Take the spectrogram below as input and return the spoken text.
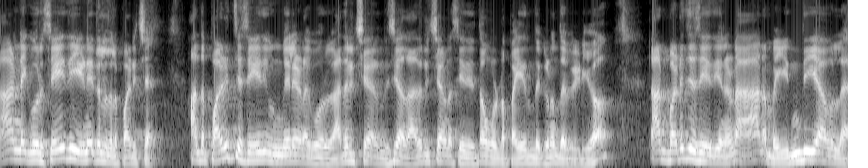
நான் இன்னைக்கு ஒரு செய்தி இணையதளத்தில் படித்தேன் அந்த படித்த செய்தி உண்மையிலே எனக்கு ஒரு அதிர்ச்சியாக இருந்துச்சு. அது அதிர்ச்சியான செய்தி தான் உங்கள்கிட்ட பகிர்ந்துக்கணும் இந்த வீடியோ. நான் படித்த செய்தி என்னென்னா நம்ம இந்தியாவில்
